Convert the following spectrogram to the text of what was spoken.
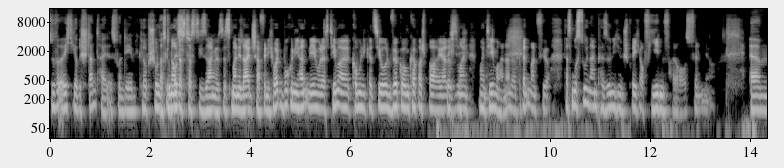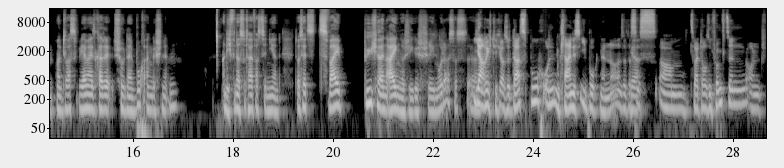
super wichtiger Bestandteil ist von dem. Ich glaube schon, was genau das, was die sagen. Das ist meine Leidenschaft. Wenn ich heute ein Buch in die Hand nehme oder das Thema Kommunikation, Wirkung, Körpersprache, ja, das Richtig. ist mein, mein Thema. Ne? Da brennt man für. Das musst du in einem persönlichen Gespräch auf jeden Fall rausfinden, ja. Ähm, und du hast, wir haben ja jetzt gerade schon dein Buch angeschnitten. Und ich finde das total faszinierend. Du hast jetzt zwei Bücher in Eigenregie geschrieben, oder? Ist das, äh ja, richtig. Also das Buch und ein kleines E-Book nennen. Ne? Also das ja. ist ähm, 2015 und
